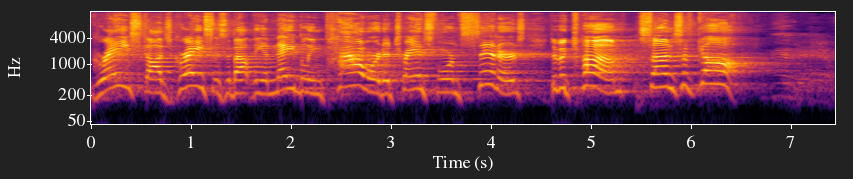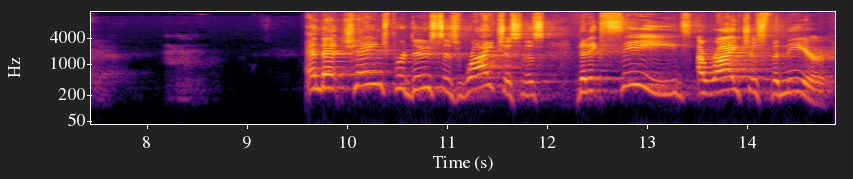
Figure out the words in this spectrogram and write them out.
Grace, God's grace, is about the enabling power to transform sinners to become sons of God. And that change produces righteousness that exceeds a righteous veneer,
